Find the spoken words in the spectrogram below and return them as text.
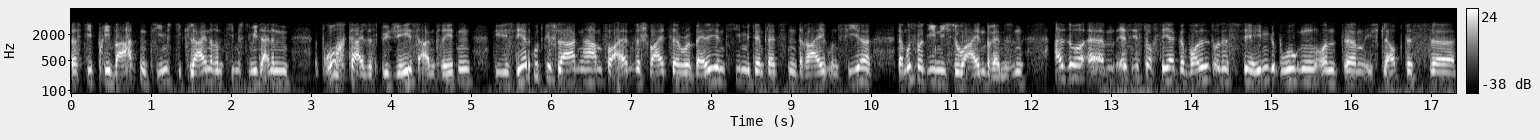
dass die privaten Teams, die kleineren Teams, die mit einem Bruchteil des Budgets antreten, die sich sehr gut geschlagen haben, vor allem das Schweizer Rebellion-Team mit den Plätzen drei und vier, da muss man die nicht so einbremsen. Also ähm, es ist doch sehr gewollt und es ist sehr hingebogen und ähm, ich glaube, dass äh,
